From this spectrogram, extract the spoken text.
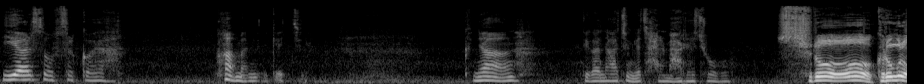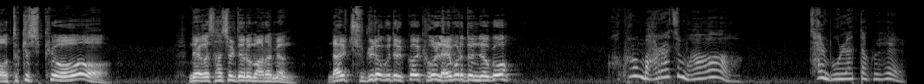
이해할 수 없을 거야. 화만 내겠지. 그냥 네가 나중에 잘 말해줘. 싫어. 그런 걸 어떻게 시켜? 내가 사실대로 말하면 날 죽이려고 들 걸 그걸 내버려 뒀냐고? 아, 그럼 말하지 마. 잘 몰랐다고 해.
